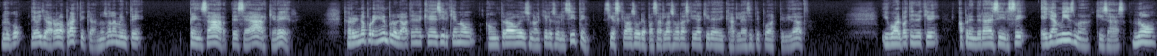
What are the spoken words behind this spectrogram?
luego debe llevarlo a la práctica, no solamente pensar, desear, querer. Carolina, por ejemplo, le va a tener que decir que no a un trabajo adicional que le soliciten, si es que va a sobrepasar las horas que ella quiere dedicarle a ese tipo de actividad. Igual va a tener que aprender a decirse ella misma, quizás, no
